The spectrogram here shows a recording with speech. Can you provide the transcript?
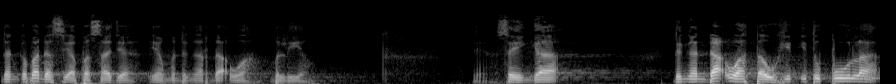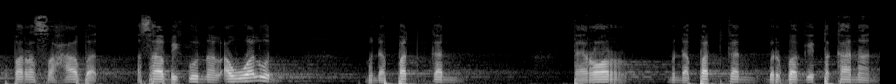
dan kepada siapa saja yang mendengar dakwah beliau. Ya, sehingga dengan dakwah tauhid itu pula para sahabat ashabikun al-awwalun mendapatkan teror, mendapatkan berbagai tekanan,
